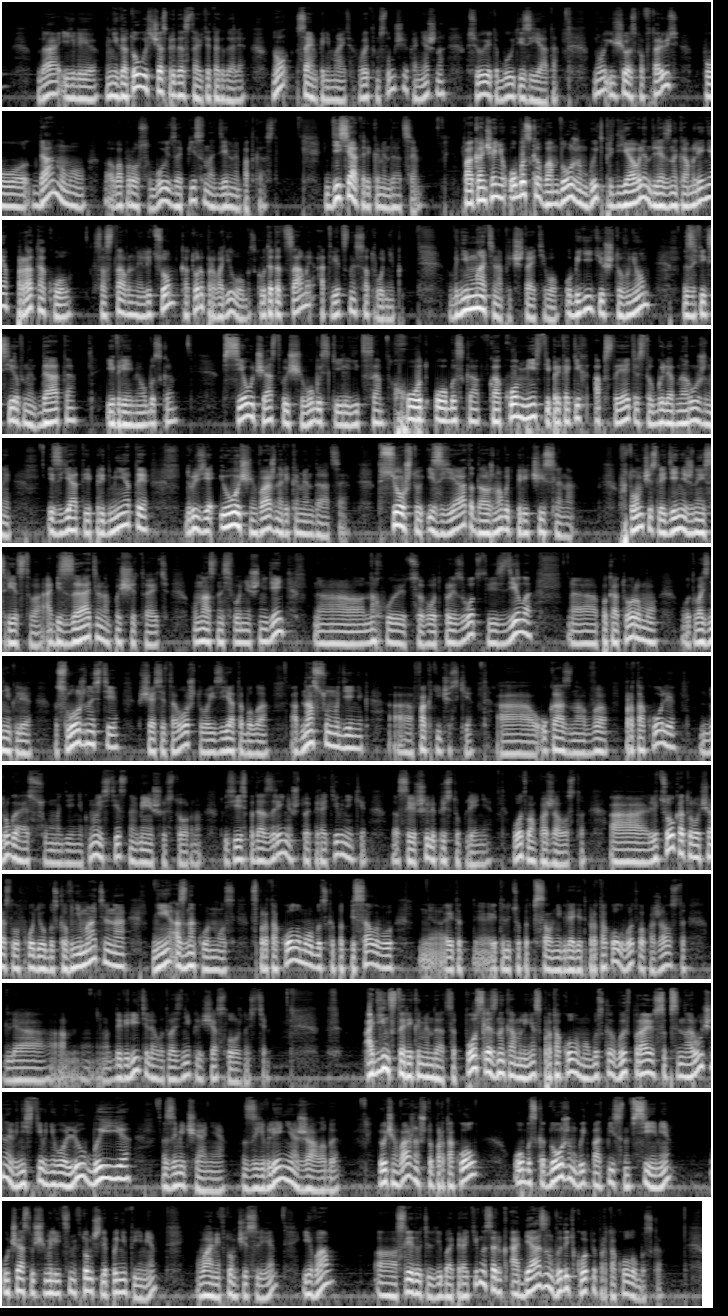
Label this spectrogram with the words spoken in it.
да, или не готовы сейчас предоставить и так далее. Но, сами понимаете, в этом случае, конечно, все это будет изъято. Но еще раз повторюсь, по данному э, вопросу будет записан отдельный подкаст. Десятая рекомендация. По окончанию обыска вам должен быть предъявлен для ознакомления протокол, составленный лицом, который проводил обыск. Вот этот самый ответственный сотрудник. Внимательно прочитайте его, убедитесь, что в нем зафиксированы дата и время обыска, все участвующие в обыске лица, ход обыска, в каком месте, при каких обстоятельствах были обнаружены изъятые предметы. Друзья, и очень важная рекомендация. Все, что изъято, должно быть перечислено в том числе денежные средства. Обязательно посчитайте. У нас на сегодняшний день находится вот производстве из дела, э, по которому вот возникли сложности в части того, что изъята была одна сумма денег, э, фактически э, указана в протоколе другая сумма денег, ну, естественно, в меньшую сторону. То есть есть подозрение, что оперативники совершили преступление. Вот вам, пожалуйста. А лицо, которое участвовало в ходе обыска, внимательно не ознакомилось с протоколом обыска, подписал его, этот, это лицо подписал, не глядя этот протокол, вот вам, пожалуйста, для доверителя вот возникли сейчас сложности. Одиннадцатая рекомендация. После ознакомления с протоколом обыска вы вправе собственноручно внести в него любые замечания, заявления, жалобы. И очень важно, что протокол обыска должен быть подписан всеми участвующими лицами, в том числе понятыми, вами в том числе, и вам следователь либо оперативный сотрудник обязан выдать копию протокола обыска.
